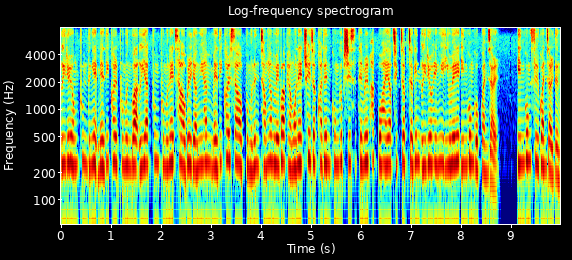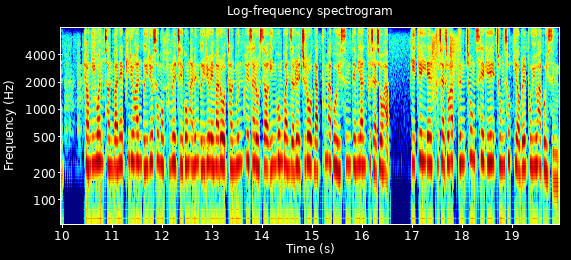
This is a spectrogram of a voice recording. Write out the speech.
의료용품 등의 메디컬 부문과 의약품 부문의 사업을 영위한 메디컬 사업 부문은 정형외과 병원에 최적화된 공급 시스템을 확보하여 직접적인 의료행위 이외의 인공고관절, 인공슬관절 등 병의원 전반에 필요한 의료 소모품을 제공하는 의료 MRO 전문 회사로서 인공관절을 주로 납품하고 있음 데미안 투자조합, BKL 투자조합 등 총 3개의 종속기업을 보유하고 있음.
